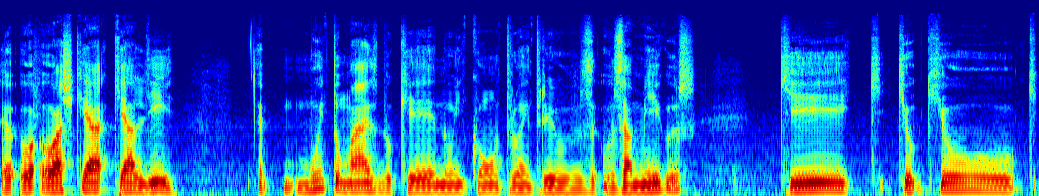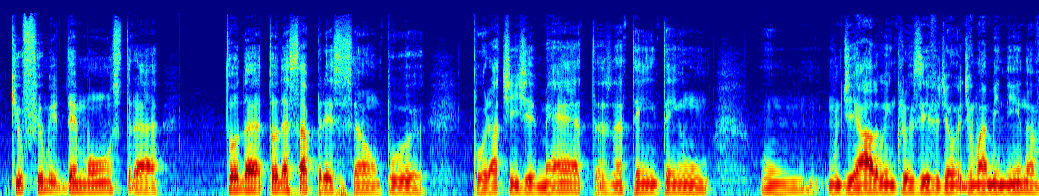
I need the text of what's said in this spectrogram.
eu, eu acho que, a, que ali muito mais do que no encontro entre os, os amigos que, que, que, o, que, o, que o filme demonstra toda, toda essa pressão por, por atingir metas. Né? Tem, tem um, um, um diálogo, inclusive, de, de uma menina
